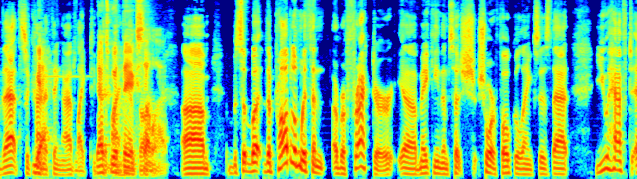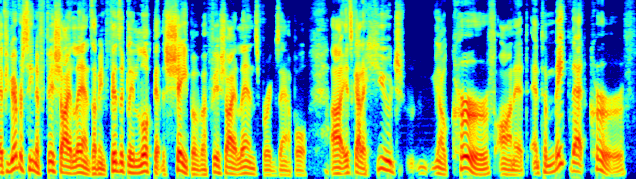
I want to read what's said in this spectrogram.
That's the kind yeah. of thing I'd like to. That's what they excel on. at. Um, so, but the problem with an, a refractor uh, making them such sh- short focal lengths is that you have to. If you've ever seen a fisheye lens, I mean, physically looked at the shape of a fisheye lens, for example, uh, it's got a huge, you know, curve on it, and to make that curve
